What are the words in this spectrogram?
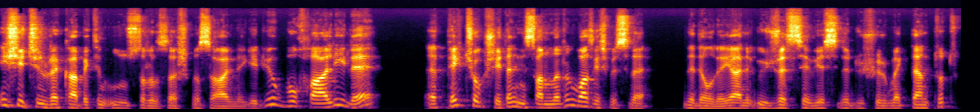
iş için rekabetin uluslararasılaşması haline geliyor. Bu haliyle e, pek çok şeyden insanların vazgeçmesine neden oluyor. Yani ücret seviyesini düşürmekten tut.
